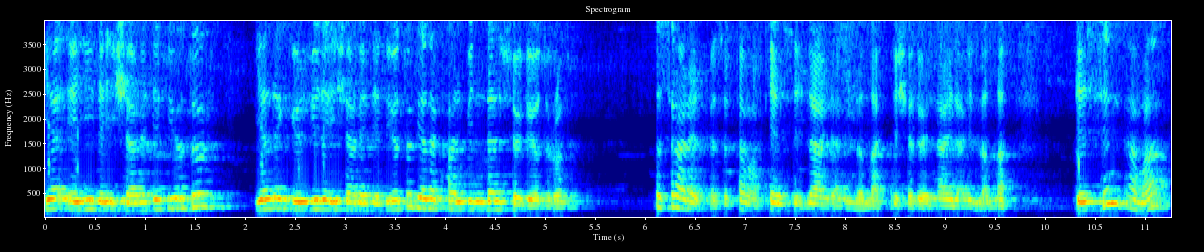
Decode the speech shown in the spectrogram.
ya eliyle işaret ediyordur, ya da gözüyle işaret ediyordur, ya da kalbinden söylüyordur onu. Israr etmesin, tamam kendisi la ilahe illallah, eşhedü la ilahe illallah desin ama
